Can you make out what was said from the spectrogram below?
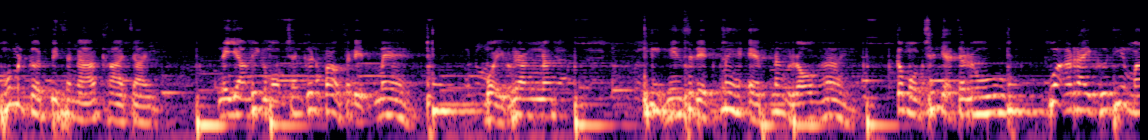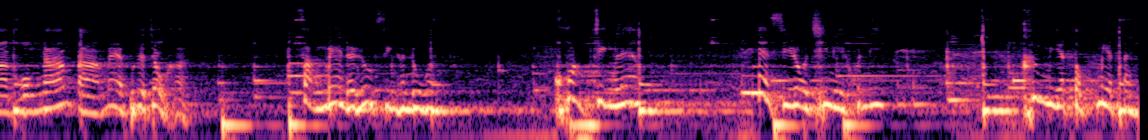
เพราะมันเกิดปริศนาคาใจ ในยามที่กระหม่อมฉันขึ้นเฝ้าเสด็จแม่ บ่อยครั้งนะ ที่เห็นเสด็จแม่แอบนั่งร้องไห้กระหม่อมฉันอยากจะรู้ ว่าอะไรคือที่มาของน้ำตาแม่พุทธเจ้าค่ะ ฟังแม่นะลูกสิงหนวลความจริงแล้ว แม่ซีโรชินีคนนี้ คือเมียตบเมียแต่ง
